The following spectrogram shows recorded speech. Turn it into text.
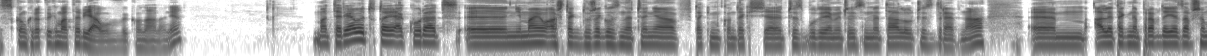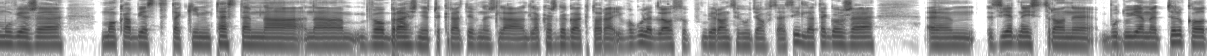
z konkretnych materiałów wykonane, nie? Materiały tutaj akurat e, nie mają aż tak dużego znaczenia w takim kontekście, czy zbudujemy coś z metalu, czy z drewna, ale tak naprawdę ja zawsze mówię, że mockup jest takim testem na, na wyobraźnię czy kreatywność dla, dla każdego aktora i w ogóle dla osób biorących udział w sesji, dlatego że z jednej strony budujemy tylko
